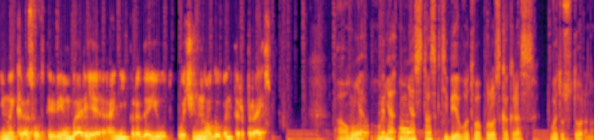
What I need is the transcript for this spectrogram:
и Microsoft, и VMware, они продают очень много в Enterprise. А у, вот. меня, у, меня, у меня, Стас, к тебе вот вопрос как раз в эту сторону.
